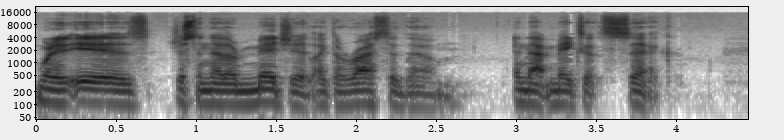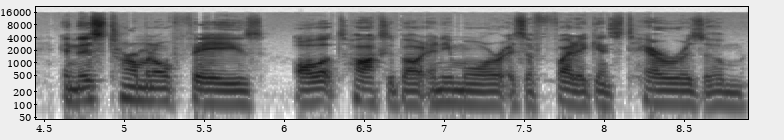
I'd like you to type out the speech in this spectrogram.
when it is just another midget like the rest of them, and that makes it sick. In this terminal phase, all it talks about anymore is a fight against terrorism,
